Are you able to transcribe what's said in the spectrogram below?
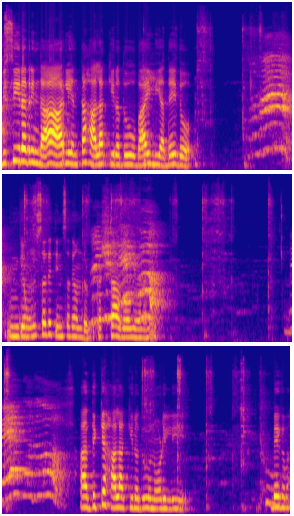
ಬಿಸಿ ಇರೋದ್ರಿಂದ ಆರ್ಲಿ ಅಂತ ಹಾಲು ಹಾಕಿರೋದು. ಬಾ ಇಲ್ಲಿ ಅದೇ ಇದು. ನಿಮಗೆ ಉಣಿಸೋದೆ ತಿನ್ಸೋದೆ ಒಂದು ದೊಡ್ಡ ಕಷ್ಟ ಆಗೋಗಿದೆ ನನಗೆ. ಅದಕ್ಕೆ ಹಾಲು ಹಾಕಿರೋದು ನೋಡಿಲ್ಲಿ. ಬೇಗ ಬಾ.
